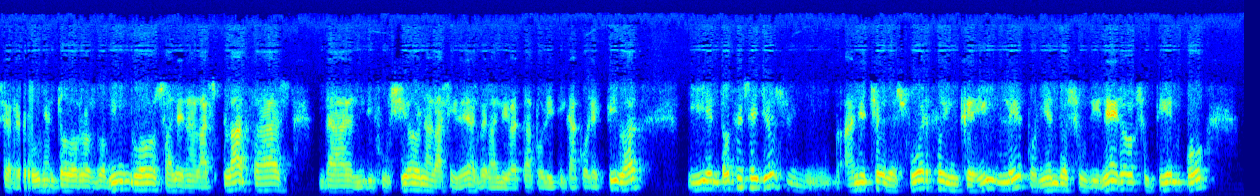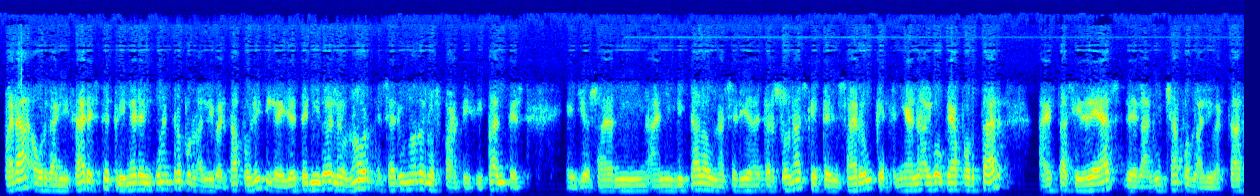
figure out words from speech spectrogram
Se reúnen todos los domingos, salen a las plazas, dan difusión a las ideas de la libertad política colectiva. Y entonces ellos han hecho el esfuerzo increíble poniendo su dinero, su tiempo para organizar este primer encuentro por la libertad política y yo he tenido el honor de ser uno de los participantes. Ellos han, invitado a una serie de personas que pensaron que tenían algo que aportar a estas ideas de la lucha por la libertad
